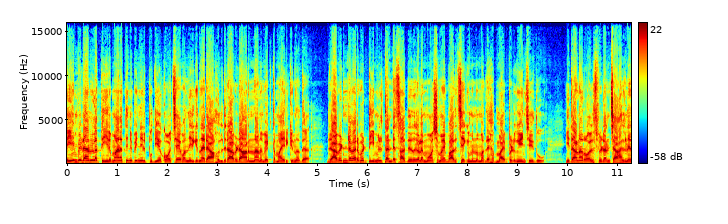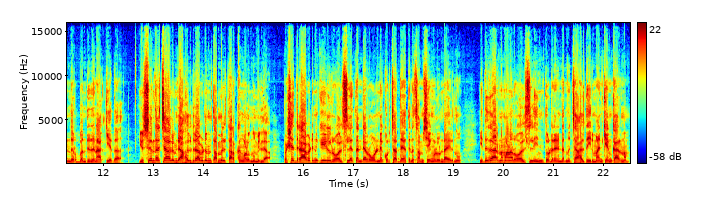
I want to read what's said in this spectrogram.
ടീം വിടാനുള്ള തീരുമാനത്തിന് പിന്നിൽ പുതിയ കോച്ചായി വന്നിരിക്കുന്ന രാഹുൽ ദ്രാവിഡ് ആണെന്നാണ് വ്യക്തമായിരിക്കുന്നത്. ദ്രാവിഡിന്റെ വരവ് ടീമിൽ തന്റെ സാധ്യതകളെ മോശമായി ബാധിച്ചേക്കുമെന്നും അദ്ദേഹം ഭയപ്പെടുകയും ചെയ്തു. ഇതാണ് റോയൽസ് വിടാൻ ചാഹലിനെ നിർബന്ധിതനാക്കിയത്. യുസ്വേന്ദ്ര ചാഹലും രാഹുൽ ദ്രാവിഡും തമ്മിൽ തർക്കങ്ങളൊന്നുമില്ല. പക്ഷേ ദ്രാവിഡിന് കീഴിൽ റോയൽസിലെ തന്റെ റോളിനെക്കുറിച്ച് അദ്ദേഹത്തിന് സംശയങ്ങളുണ്ടായിരുന്നു. ഇത് കാരണമാണ് റോയൽസിൽ ഇനി തുടരേണ്ടെന്ന് ചാഹൽ തീരുമാനിക്കാൻ കാരണം.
